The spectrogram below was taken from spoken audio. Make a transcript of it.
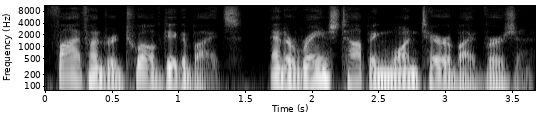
512 GB, and a range topping 1 TB version.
